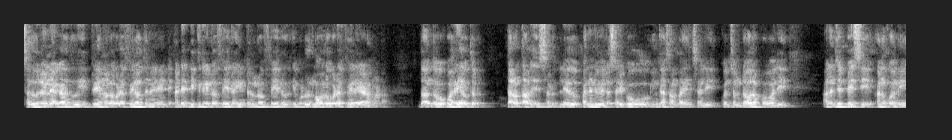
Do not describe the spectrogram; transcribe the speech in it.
చదువులోనే కాదు ఈ ప్రేమలో కూడా ఫెయిల్ అవుతున్నాను ఏంటి? అంటే డిగ్రీలో ఫెయిల్ ఇంటర్లో ఫెయిల్ ఇప్పుడు లవ్లో కూడా ఫెయిల్ అయ్యాడనమాట దాంతో వరీ అవుతాడు. తర్వాత ఆలోచిస్తాడు లేదు పన్నెండు వేలు సరిపోవు ఇంకా సంపాదించాలి కొంచెం డెవలప్ అవ్వాలి అని చెప్పేసి అనుకొని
